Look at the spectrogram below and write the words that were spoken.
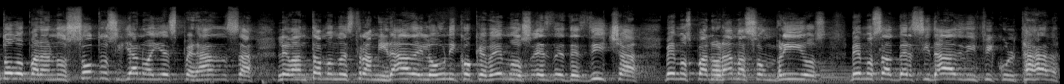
todo para nosotros y ya no hay esperanza. Levantamos nuestra mirada y lo único que vemos es de desdicha, vemos panoramas sombríos, vemos adversidad y dificultad,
